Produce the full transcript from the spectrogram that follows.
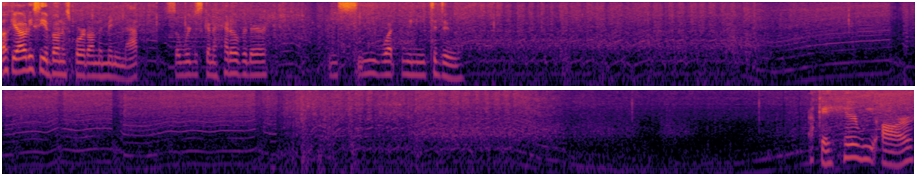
Okay, I already see a bonus board on the mini-map, so we're just gonna head over there and see what we need to do. Okay, here we are.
